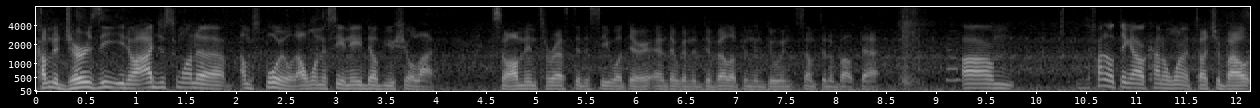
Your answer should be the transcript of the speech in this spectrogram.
come to Jersey. You know, I just want to. I'm spoiled. I want to see an AW show live. So I'm interested to see what they're and they're going to develop and doing something about that. Um, the final thing I kind of want to touch about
